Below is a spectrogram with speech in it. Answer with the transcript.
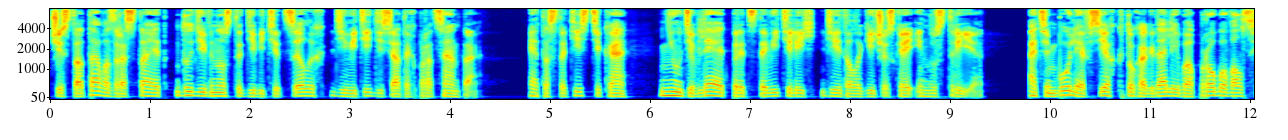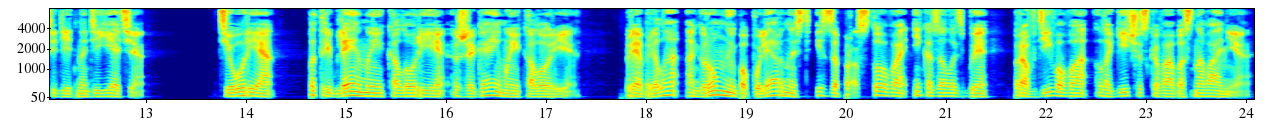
частота возрастает до 99,9%. Эта статистика не удивляет представителей диетологической индустрии, а тем более всех, кто когда-либо пробовал сидеть на диете. Теория «потребляемые калории, сжигаемые калории» приобрела огромную популярность из-за простого и, казалось бы, правдивого логического обоснования.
